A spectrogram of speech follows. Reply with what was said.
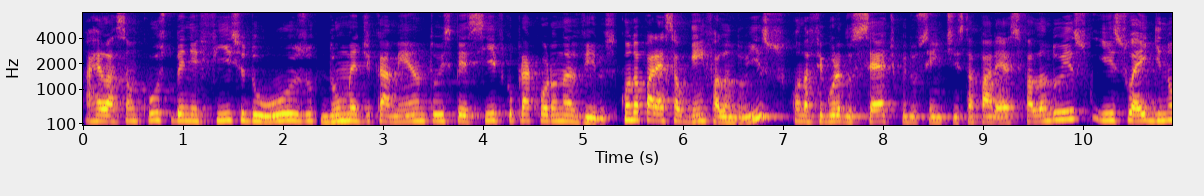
a relação custo-benefício do uso de um medicamento específico para coronavírus. Quando aparece alguém falando isso, quando a figura do cético e do cientista aparece falando isso, isso é ignorado,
